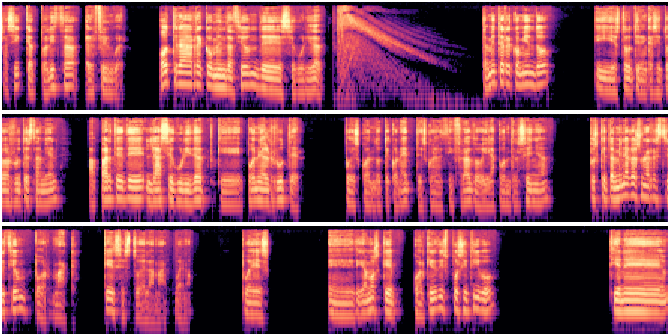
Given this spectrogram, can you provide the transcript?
Así que actualiza el firmware. Otra recomendación de seguridad. También te recomiendo, y esto lo tienen casi todos los routers también, aparte de la seguridad que pone el router, pues cuando te conectes con el cifrado y la contraseña, pues que también hagas una restricción por MAC. ¿Qué es esto de la MAC? Bueno, pues eh, digamos que cualquier dispositivo tiene,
